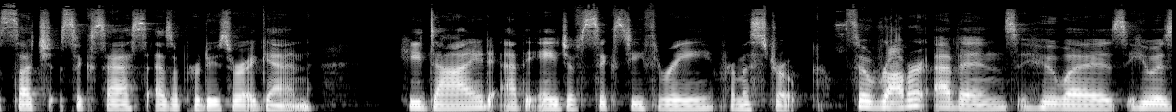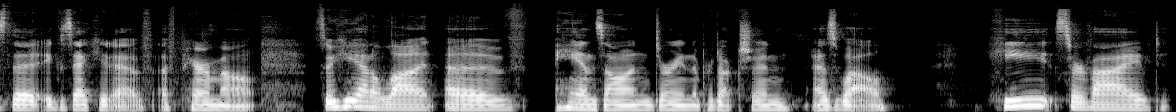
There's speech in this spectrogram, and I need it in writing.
such success as a producer again. He died at the age of 63 from a stroke. So Robert Evans, who was he was the executive of Paramount. So he had a lot of hands-on during the production as well. He survived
